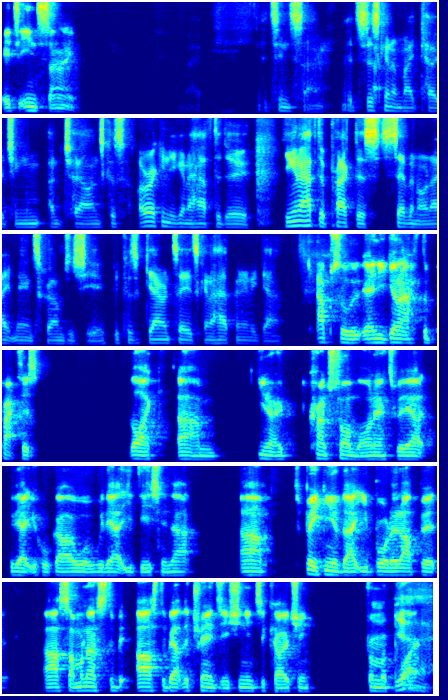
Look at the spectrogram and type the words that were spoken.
it's insane. It's insane. It's just going to make coaching a challenge because I reckon you're going to have to do, you're going to have to practice seven or eight man scrums this year because guarantee it's going to happen in a game. Absolutely, and you're gonna have to practice like um, you know crunch time lineouts without without your hooker or without your this and that. Um, speaking of that, you brought it up, but uh, someone asked asked about the transition into coaching from a player. Yeah.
